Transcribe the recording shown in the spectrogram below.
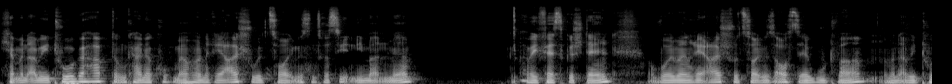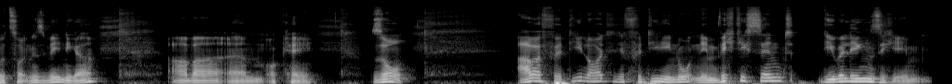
Ich habe mein Abitur gehabt und keiner guckt mehr auf mein Realschulzeugnis, interessiert niemanden mehr. Habe ich festgestellt, obwohl mein Realschulzeugnis auch sehr gut war, mein Abiturzeugnis weniger. Aber ähm, okay. So, aber für die Leute, für die die Noten eben wichtig sind, die überlegen sich eben,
